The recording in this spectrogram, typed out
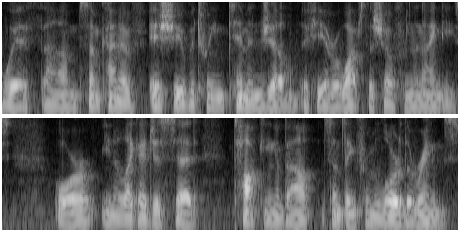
with um, some kind of issue between Tim and Jill, if you ever watched the show from the 90s. Or, you know, like I just said, talking about something from Lord of the Rings,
